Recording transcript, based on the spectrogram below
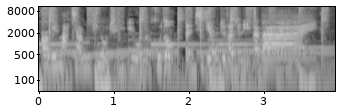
二维码加入听友群与我们互动。本期节目就到这里，拜拜。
